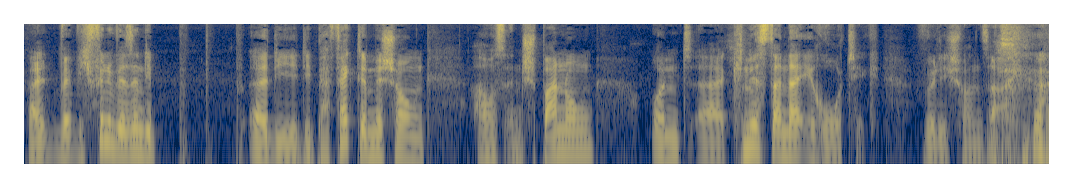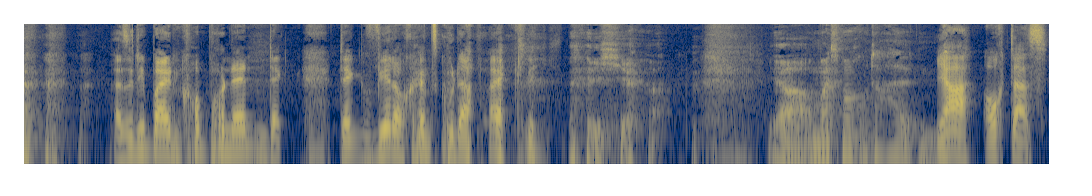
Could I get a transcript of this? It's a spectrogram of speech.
Weil ich finde, wir sind die, äh, die, die perfekte Mischung aus Entspannung und äh, knisternder Erotik, würde ich schon sagen. also die beiden Komponenten deck, decken wir doch ganz gut ab eigentlich. ja. ja, und manchmal auch unterhalten. Ja, auch das.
